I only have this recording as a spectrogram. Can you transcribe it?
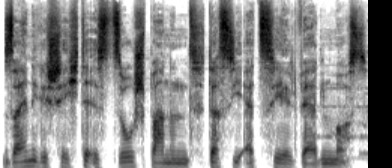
Seine Geschichte ist so spannend, dass sie erzählt werden muss.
